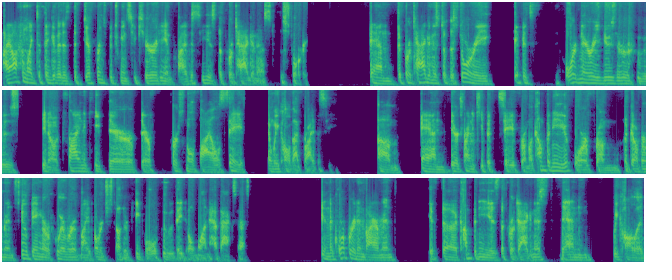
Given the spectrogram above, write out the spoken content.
I often like to think of it as the difference between security and privacy is the protagonist of the story. And the protagonist of the story, if it's ordinary user who is, you know, trying to keep their their personal files safe, and we call that privacy. Um, and they're trying to keep it safe from a company or from a government snooping or whoever it might, or just other people who they don't want to have access. In the corporate environment, if the company is the protagonist, then we call it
